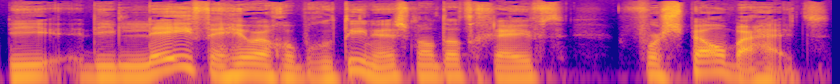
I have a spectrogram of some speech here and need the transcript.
die, die leven heel erg op routines, want dat geeft voorspelbaarheid.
